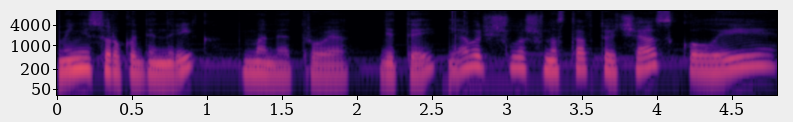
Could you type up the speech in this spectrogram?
Мені 41 рік, в мене троє дітей. Я вирішила, що настав той час, коли.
